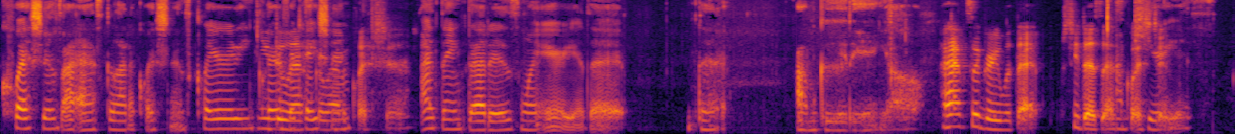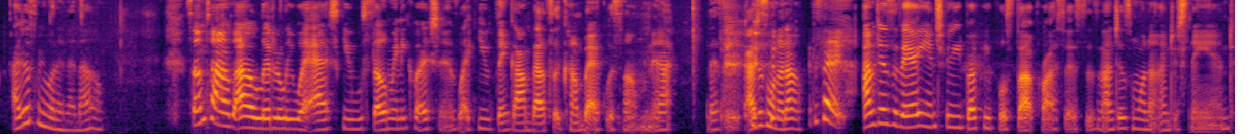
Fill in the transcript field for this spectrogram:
questions. I ask a lot of questions. Clarity, You do ask a clarification. questions. I think that is one area that that I'm good in, y'all. I have to agree with that. She does ask I'm questions. curious. I just be wanting to know. Sometimes I literally would ask you so many questions, like you think I'm about to come back with something, and I, that's it. I just want to know. What is that? I'm just very intrigued by people's thought processes, and I just want to understand.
